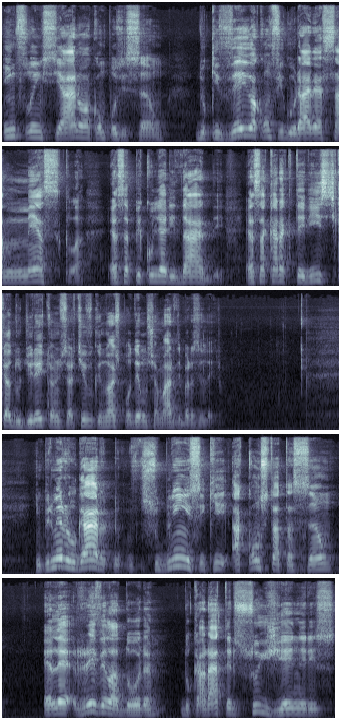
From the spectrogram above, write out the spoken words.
influenciaram a composição do que veio a configurar essa mescla, essa peculiaridade, essa característica do direito administrativo que nós podemos chamar de brasileiro. Em primeiro lugar, sublinhe-se que a constatação ela é reveladora do caráter sui generis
